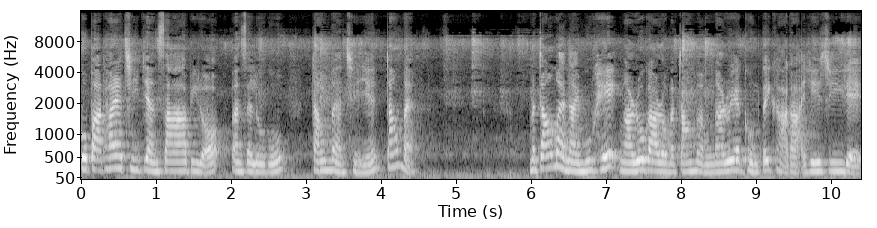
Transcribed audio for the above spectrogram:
ကိုပါထားတဲ့ချီပြန်စားပြီးတော့ပန်ဆယ်လိုကိုတောင်းပန်ချင်ရင်တောင်းပန်မတောင်းပန်နိုင်ဘူးဟေ့ငါတို့ကတော့မတောင်းပန်ဘူးငါတို့ရဲ့ဂုံတိတ်ခါကအရေးကြီးတယ်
